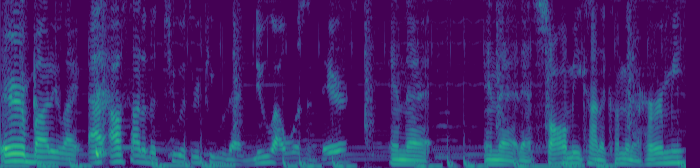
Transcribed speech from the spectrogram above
everybody, like outside of the two or three people that knew I wasn't there, and that and that that saw me kind of come in and heard me,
